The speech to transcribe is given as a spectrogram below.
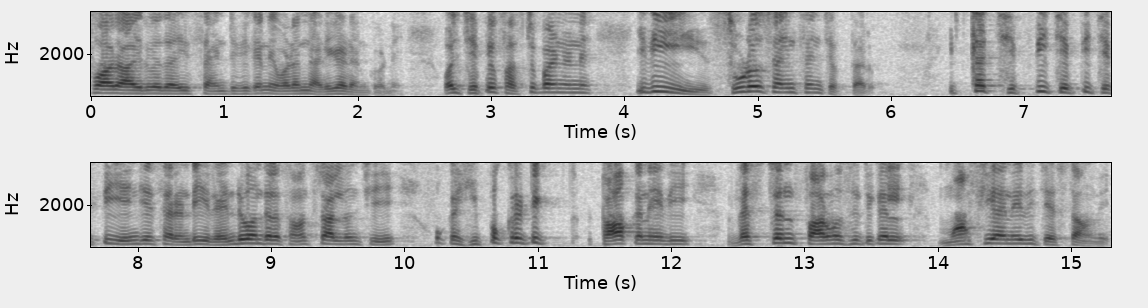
ఫార్ ఆయుర్వేద ఈ సైంటిఫిక్ అని ఎవడన్నా అడిగాడు అనుకోండి. వాళ్ళు చెప్పే ఫస్ట్ పాయింట్ అంటే ఇది సూడో సైన్స్ అని చెప్తారు. ఇట్లా చెప్పి చెప్పి చెప్పి ఏం చేశారండి? ఈ రెండు వందల సంవత్సరాల నుంచి ఒక హిపోక్రటిక్ టాక్ అనేది వెస్టర్న్ ఫార్మస్యూటికల్ మాఫియా అనేది చేస్తూ ఉంది.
